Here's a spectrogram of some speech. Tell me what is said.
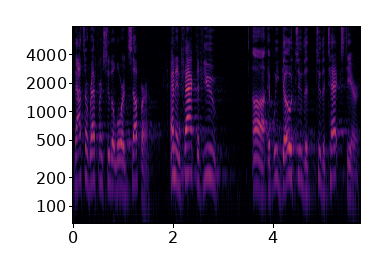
that's a reference to the Lord's Supper. And in fact, if you uh, if we go to the to the text here,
